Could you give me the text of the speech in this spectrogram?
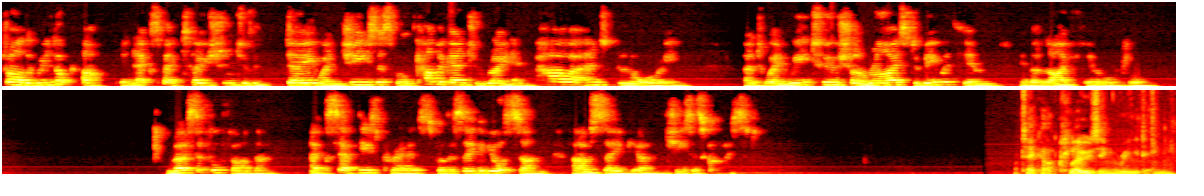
Father, we look up in expectation to the day when Jesus will come again to reign in power and glory and when we too shall rise to be with him in the life immortal. Merciful Father, accept these prayers for the sake of your Son, our Saviour, Jesus Christ. I'll take our closing reading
